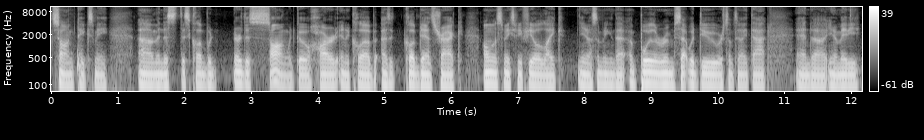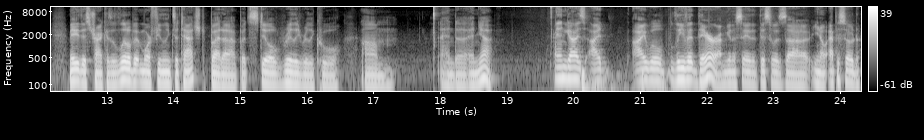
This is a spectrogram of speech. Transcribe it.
song takes me um, and this this club would or this song would go hard in a club as a club dance track. Almost makes me feel like you know something that a boiler room set would do or something like that. And uh, you know maybe maybe this track has a little bit more feelings attached, but uh, but still really really cool. Um, and uh, and yeah, and guys, I I will leave it there. I'm gonna say that this was uh, you know episode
